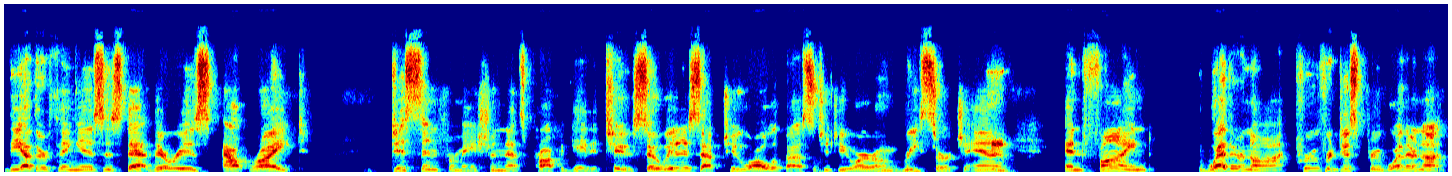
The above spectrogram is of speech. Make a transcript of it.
the other thing is, is that there is outright disinformation that's propagated too. So it is up to all of us to do our own research and and find whether or not prove or disprove whether or not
